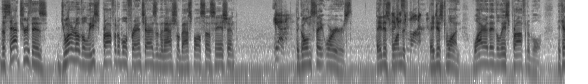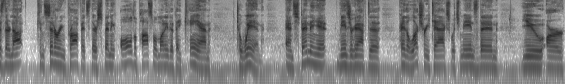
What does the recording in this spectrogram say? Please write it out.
the sad truth is, do you want to know the least profitable franchise in the National Basketball Association? yeah. The Golden State Warriors. They just won just the won. They just won. Why are they the least profitable? Because they're not considering profits. They're spending all the possible money that they can to win. And spending it means you're going to have to pay the luxury tax, which means then You are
